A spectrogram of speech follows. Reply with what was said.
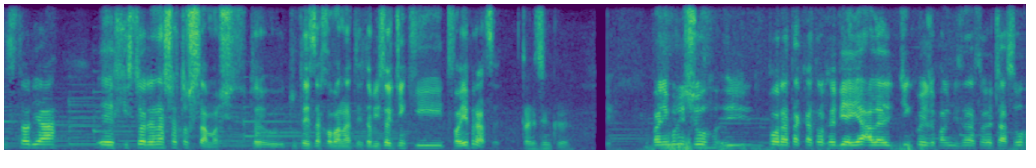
historia, e, historia, nasza tożsamość to, tutaj zachowana na tych tablicach dzięki Twojej pracy. Tak, dziękuję. Panie burmistrzu, y, pora taka trochę wieje, ale dziękuję, że Pan mi znalazł trochę czasu.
